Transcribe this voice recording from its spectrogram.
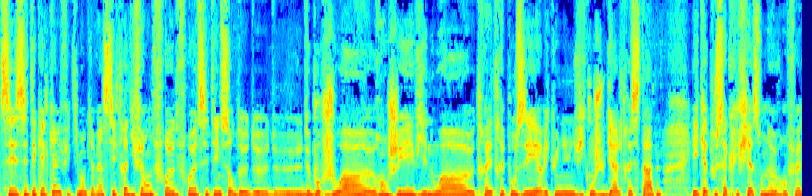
c'est- c'était quelqu'un effectivement qui avait un style très différent de Freud. Freud, c'était une sorte de, de, de, de bourgeois euh, rangé, viennois, euh, très très posé, avec une, une vie conjugale très stable, et qui a tout sacrifié à son œuvre en fait.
